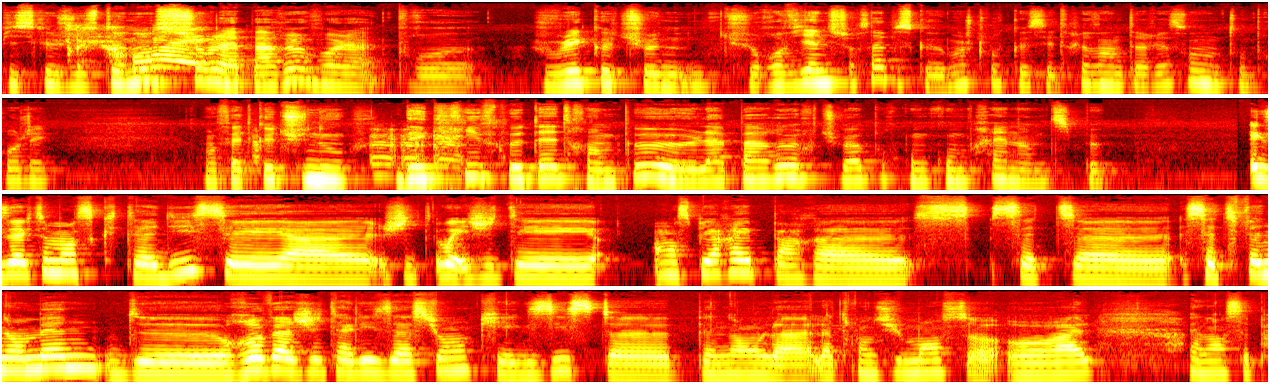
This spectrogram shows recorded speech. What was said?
Puisque justement, sur la parure, voilà, pour, euh, je voulais que tu, tu, reviennes sur ça parce que moi, je trouve que c'est très intéressant dans ton projet. En fait, que tu nous mm. décrives peut-être un peu euh, la parure, tu vois, pour qu'on comprenne un petit peu exactement ce que tu as dit. C'est, euh, ouais, j'étais inspirée par euh, cette, euh, cette phénomène de revégétalisation qui existe euh, pendant la, transhumance orale, pendant cette,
